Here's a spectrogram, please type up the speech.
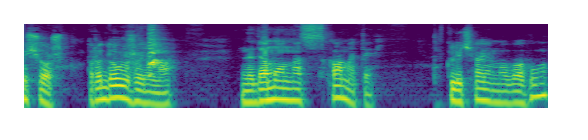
Ну що ж, продовжуємо. Не дамо нас скамити. Включаємо вагу.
